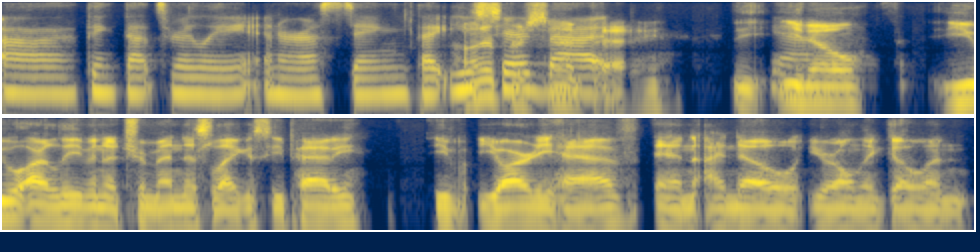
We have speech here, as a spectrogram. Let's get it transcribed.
Uh, I think that's really interesting that you shared that. Patty. Yeah. You know, you are leaving a tremendous legacy, Patty. You you already have, and I know you're only going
